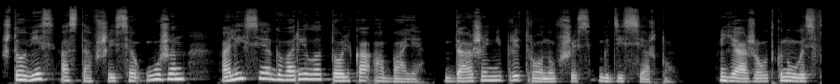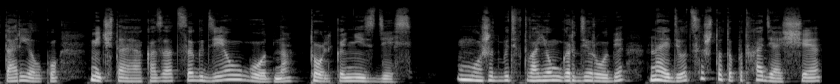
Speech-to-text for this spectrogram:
что весь оставшийся ужин Алисия говорила только о бале, даже не притронувшись к десерту. Я же уткнулась в тарелку, мечтая оказаться где угодно, только не здесь. «Может быть, в твоем гардеробе найдется что-то подходящее?»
